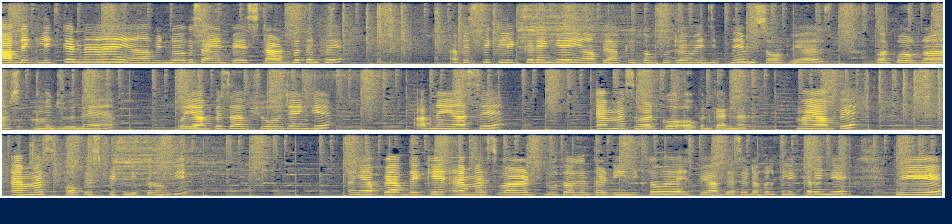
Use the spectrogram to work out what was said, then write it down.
आपने क्लिक करना है। यहाँ विंडो के साइन पे स्टार्ट बटन पे। आप इस पर क्लिक करेंगे, यहाँ पे आपके कंप्यूटर में जितने भी सॉफ्टवेयर और प्रोग्राम्स मौजूद हैं, वो यहाँ पे सब शो हो जाएँगे। आपने यहाँ से एम एस वर्ड को ओपन करना है। मैं यहाँ पे एम एस ऑफ़िस पे क्लिक करूँगी। तो यहाँ पे आप देखें एम एस वर्ड 2013 लिखा हुआ है, इस पर आप जैसे डबल क्लिक करेंगे तो ये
